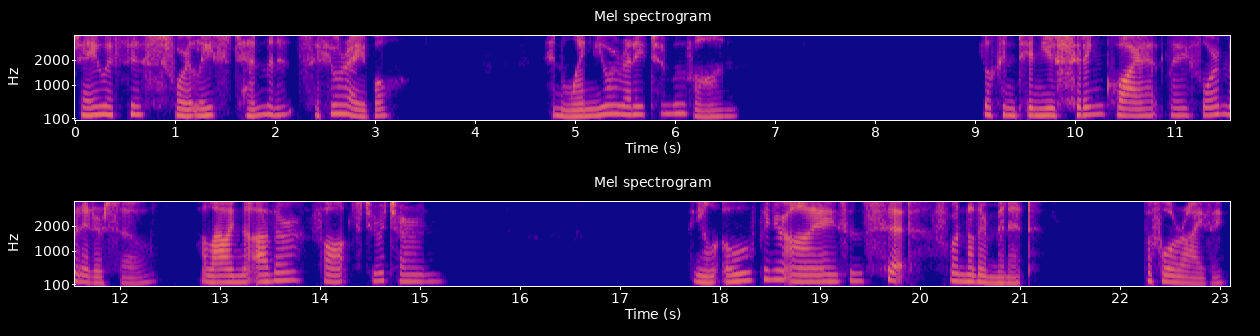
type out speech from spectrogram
Stay with this for at least 10 minutes if you're able. And when you are ready to move on, you'll continue sitting quietly for a minute or so, allowing the other thoughts to return. Then you'll open your eyes and sit for another minute before rising.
